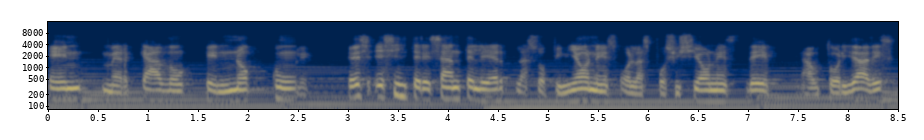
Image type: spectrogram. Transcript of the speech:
en mercado que no cumple. Es, es, interesante leer las opiniones o las posiciones de autoridades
